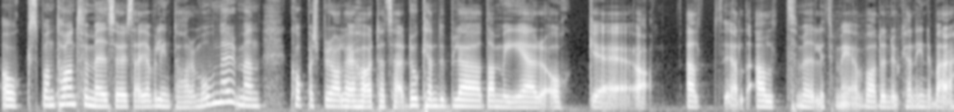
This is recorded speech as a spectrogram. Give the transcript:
och spontant för mig så är det så här, jag vill inte ha hormoner men kopparspiral har jag hört att så här, då kan du blöda mer och eh, ja, allt, allt möjligt med vad det nu kan innebära.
